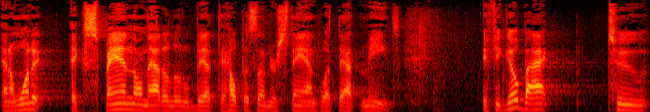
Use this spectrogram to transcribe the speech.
and I want to expand on that a little bit to help us understand what that means. If you go back to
